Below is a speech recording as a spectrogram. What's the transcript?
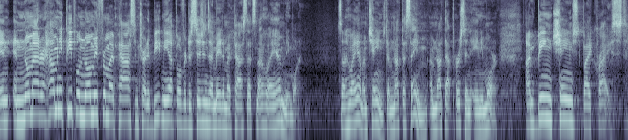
And, and no matter how many people know me from my past and try to beat me up over decisions I made in my past, that's not who I am anymore. It's not who I am. I'm changed. I'm not the same. I'm not that person anymore. I'm being changed by Christ.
